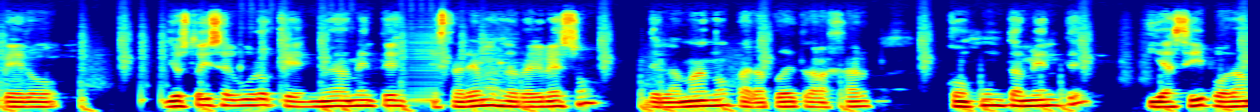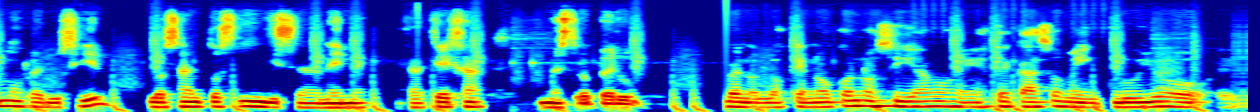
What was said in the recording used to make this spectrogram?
pero yo estoy seguro que nuevamente estaremos de regreso de la mano para poder trabajar conjuntamente y así podamos reducir los altos índices de anemia que aqueja nuestro Perú. Bueno, los que no conocíamos, en este caso me incluyo eh,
